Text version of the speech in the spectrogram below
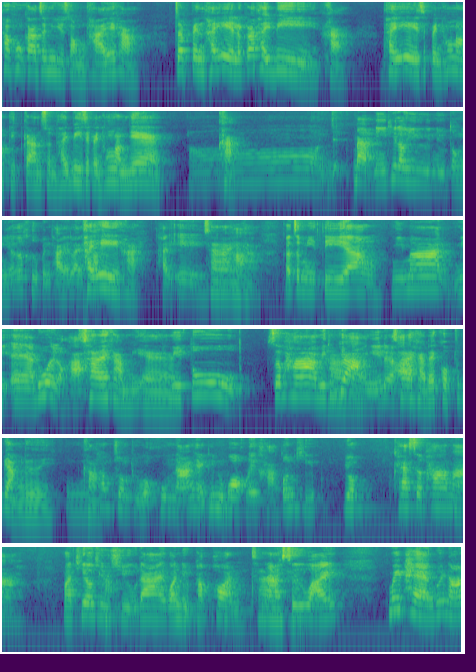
ทางโครงการจะมีอยู่ 2 ไทป์ค่ะ จะเป็นไทป์ A แล้วก็ไทป์ B ค่ะ ไทป์ A จะเป็นห้องนอนติดกัน ส่วนไทป์ B จะเป็นห้องนอนแยกอ๋อค่ะ แบบนี้ที่เรายืนอยู่ตรงนี้ก็คือเป็นไทยอะไรคะ ไทป์ A ค่ะ ไทยเอใช่นะคะค่ะ ก็จะมีเตียง มีม่าน มีแอร์ด้วยเหรอคะ ใช่ค่ะ มีแอร์ มีตู้เสื้อผ้ามีทุกอย่างอย่างนี้เลยเหรอใช่ค่ะได้ครบทุกอย่างเลยโอ้ค่ะท่านผู้ชมถือว่าคุ้มนะอย่างที่หนูบอกเลยค่ะ ต้นคลิปยกแค่เสื้อผ้ามา มาเที่ยวชิลๆได้วันหยุดพักผ่อนใช่นะค่ะซื้อไว้ไม่แพงด้วยนะ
